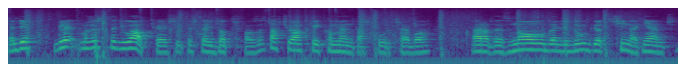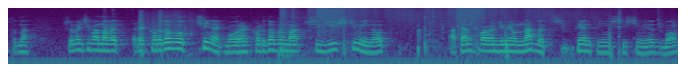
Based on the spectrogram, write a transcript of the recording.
Będzie, w ogóle możesz zostawić łapkę, jeśli ktoś tutaj dotrwał. Zostawcie łapkę i komentarz, kurczę, bo naprawdę znowu będzie długi odcinek, nie wiem czy to na, że będzie chyba nawet rekordowy odcinek, bo rekordowy ma 30 minut, a ten chyba będzie miał nawet więcej niż 30 minut, bo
